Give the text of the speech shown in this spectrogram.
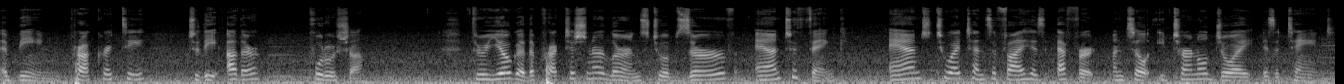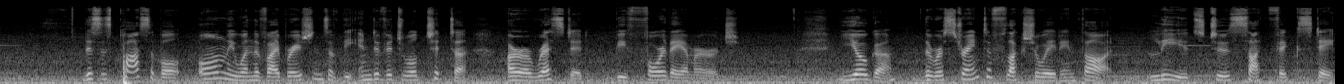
eh, being, Prakriti, to the other, Purusha. Through yoga, the practitioner learns to observe and to think and to intensify his effort until eternal joy is attained. This is possible only when the vibrations of the individual chitta are arrested before they emerge. Yoga, the restraint of fluctuating thought, leads to sattvic state.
